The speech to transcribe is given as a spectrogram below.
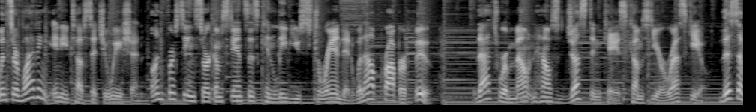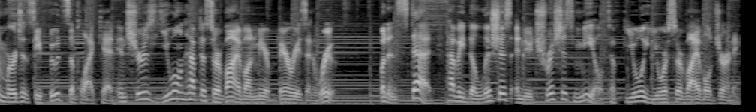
When surviving any tough situation, unforeseen circumstances can leave you stranded without proper food. That's where Mountain House Just In Case comes to your rescue. This emergency food supply kit ensures you won't have to survive on mere berries and root, but instead have a delicious and nutritious meal to fuel your survival journey.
